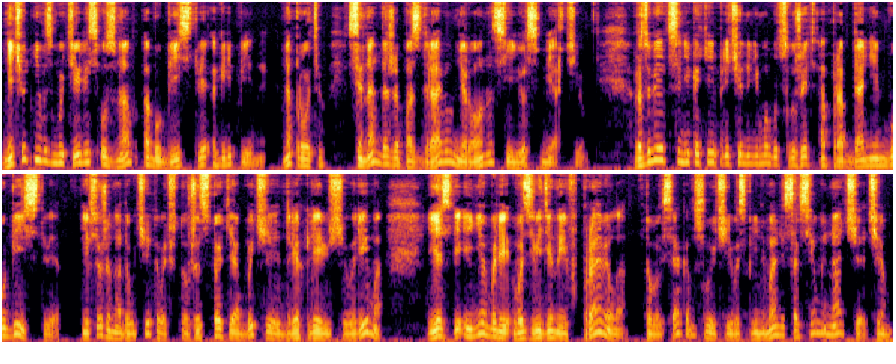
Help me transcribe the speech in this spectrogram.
ничуть не возмутились, узнав об убийстве Агриппины. Напротив, Сенат даже поздравил Нерона с ее смертью. Разумеется, никакие причины не могут служить оправданием в убийстве, и все же надо учитывать, что жестокие обычаи дряхлеющего Рима, если и не были возведены в правила, то во всяком случае воспринимали совсем иначе, чем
